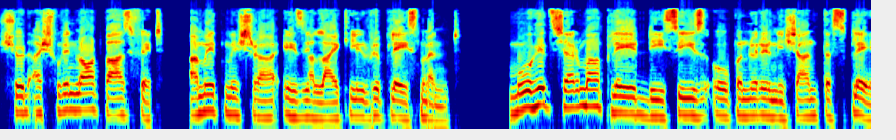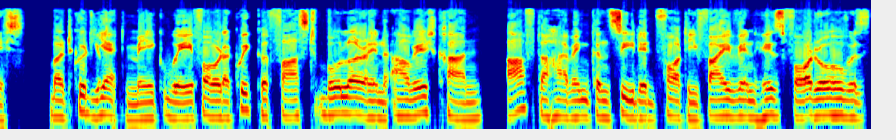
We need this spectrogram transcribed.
Should Ashwin not pass fit, Amit Mishra is a likely replacement. Mohit Sharma played DC's opener in Ishanta's place, but could yet make way for a quicker fast bowler in Avesh Khan, after having conceded 45 in his four overs.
